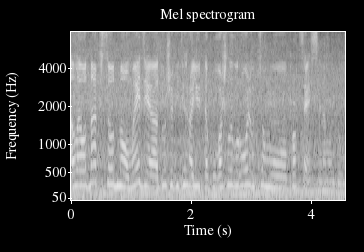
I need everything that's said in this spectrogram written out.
Але однак все одно медіа дуже відіграють таку важливу роль у цьому процесі, на мою думку.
